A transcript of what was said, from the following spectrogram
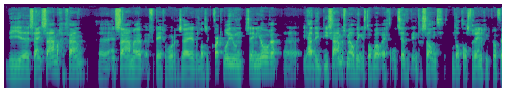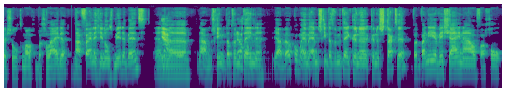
die zijn samengegaan uh, en samen vertegenwoordigen zij, dat las ik, kwart miljoen senioren. Uh, ja, die, die samensmelting is toch wel echt ontzettend interessant. Om dat als verenigingsprofessional te mogen begeleiden. Nou, fijn dat je in ons midden bent. En ja. uh, nou, misschien dat we welkom. meteen... ja, welkom. En, en misschien dat we meteen kunnen, kunnen starten. W wanneer wist jij nou van, goh,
